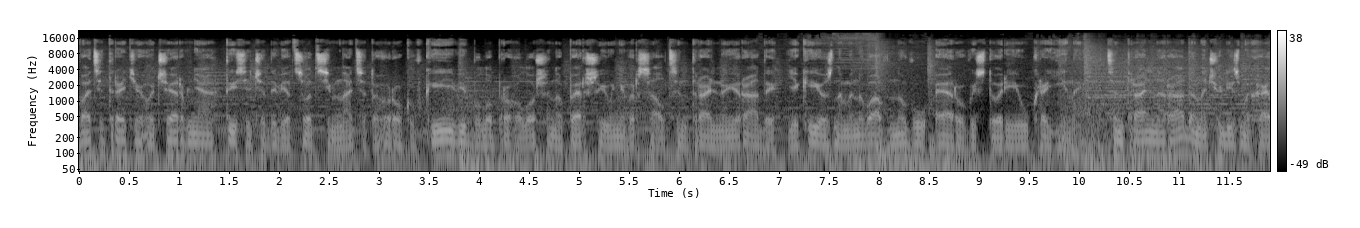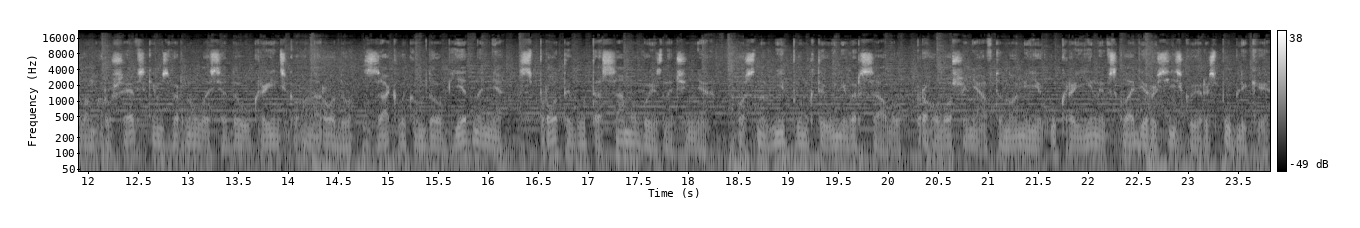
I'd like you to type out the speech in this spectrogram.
23 червня 1917 року в Києві було проголошено перший універсал Центральної Ради, який ознаменував нову еру в історії України. Центральна Рада на чолі з Михайлом Грушевським звернулася до українського народу з закликом до об'єднання, спротиву та самовизначення. Основні пункти універсалу проголошення автономії України в складі Російської Республіки,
